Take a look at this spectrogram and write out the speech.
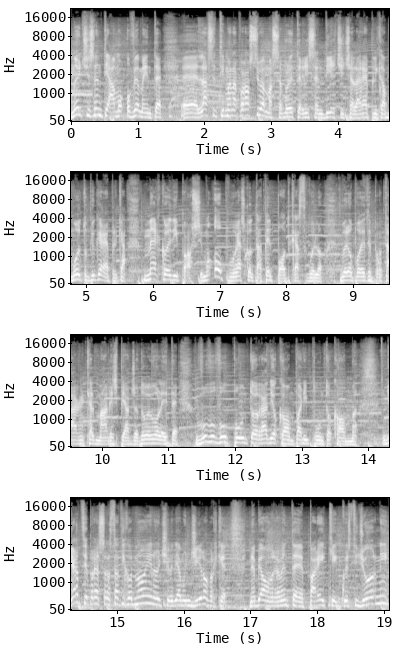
Noi ci sentiamo ovviamente eh, la settimana prossima, ma se volete risentirci c'è la replica, molto più che replica, mercoledì prossimo. Oppure ascoltate il podcast, quello ve lo potete portare anche al mare, in spiaggia, dove volete, www.radiocompany.com. Grazie per essere stati con noi, noi ci vediamo in giro perché ne abbiamo veramente parecchie in questi giorni.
